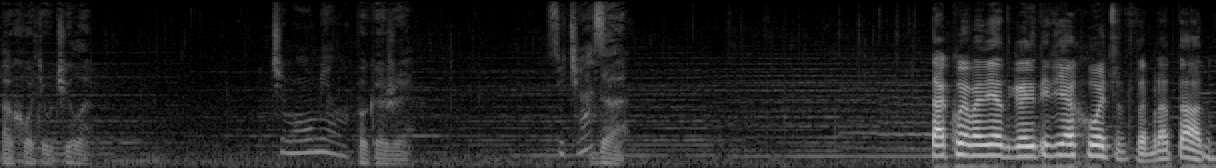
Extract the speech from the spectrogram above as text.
Охоте учила. Чему умела? Покажи. Сейчас? Да. Такой момент, говорит, иди охотиться, братан.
